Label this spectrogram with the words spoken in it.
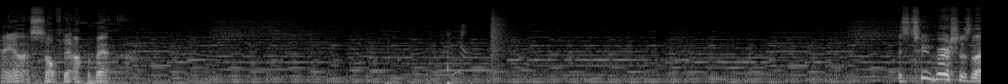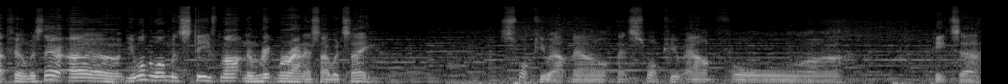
Hang on, let's soften it up a bit. There's two versions of that film. Is there? Uh, you want the one with Steve Martin and Rick Moranis, I would say. Swap you out now. Let's swap you out for uh, pizza.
